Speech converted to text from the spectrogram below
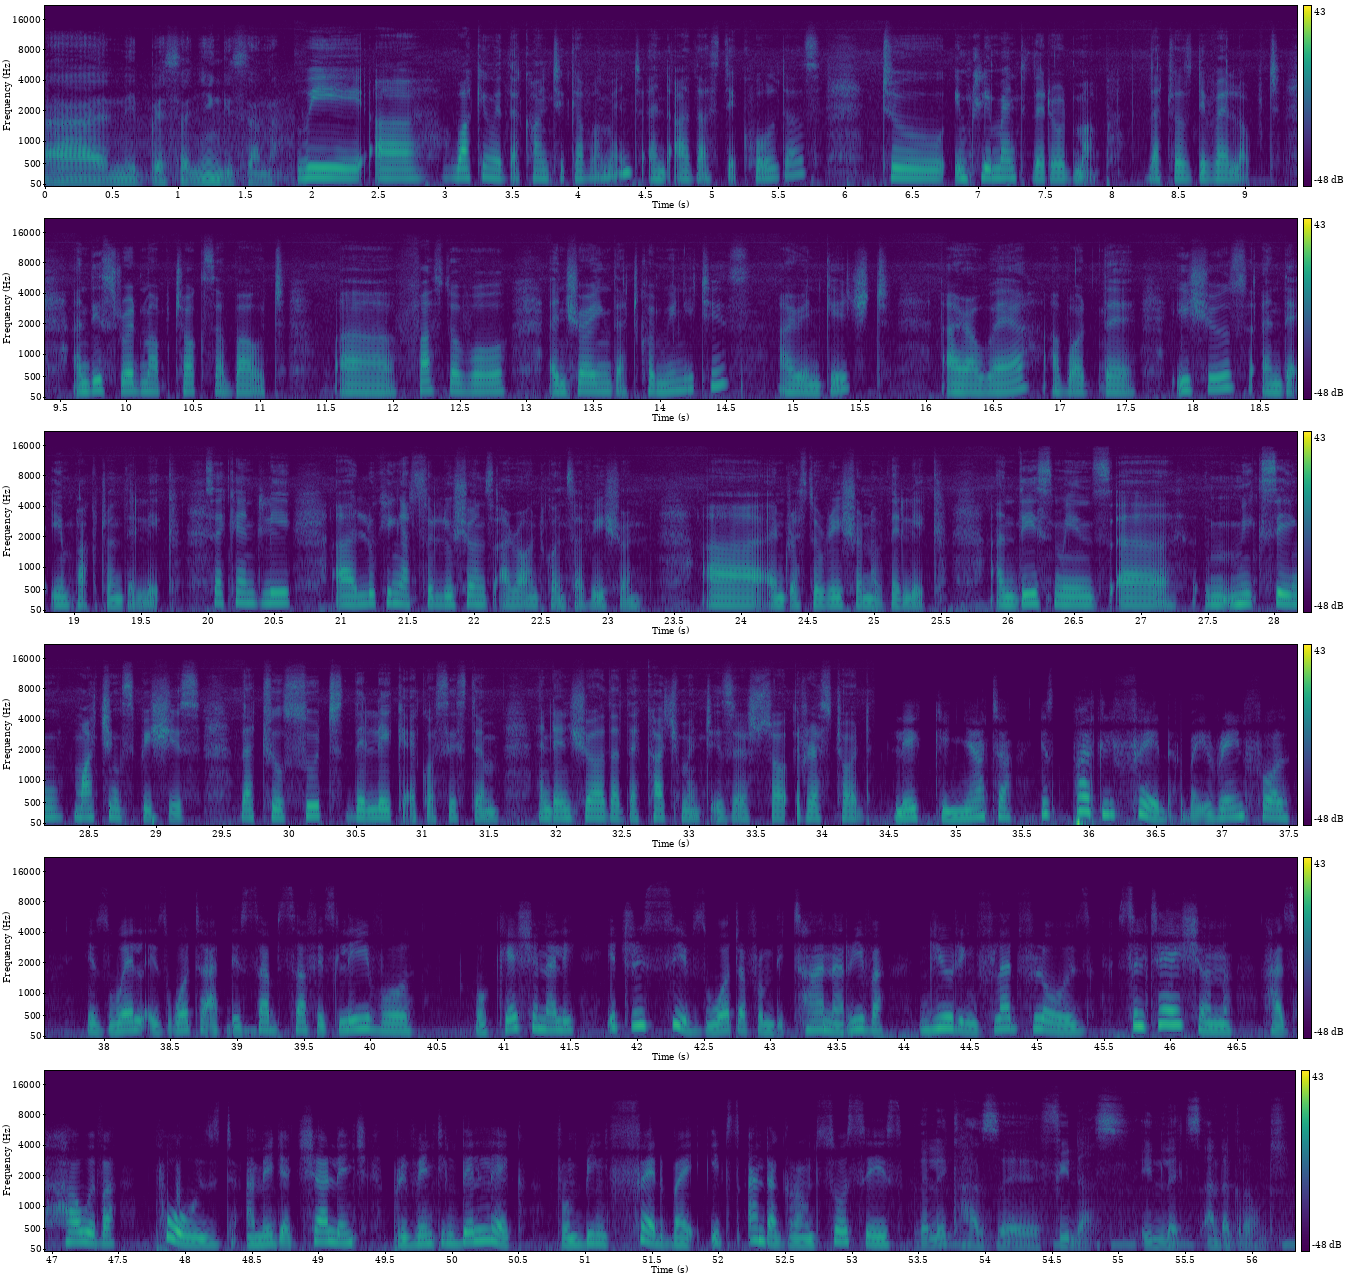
uh, ni pesa nyingi sana. We are working with the county government and other stakeholders to implement the roadmap that was developed. And this roadmap talks about, uh, first of all, ensuring that communities are engaged, are aware about the issues and their impact on the lake. Secondly, uh, looking at solutions around conservation uh, and restoration of the lake. And this means uh, mixing matching species that will suit the lake ecosystem and ensure that the catchment is resto- restored. Lake Kenyatta is partly fed by rainfall as well as water at the subsurface level. Occasionally, it receives water from the Tana River during flood flows. Siltation has, however, posed a major challenge preventing the lake from being fed by its underground sources. The lake has uh, feeders, inlets underground.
